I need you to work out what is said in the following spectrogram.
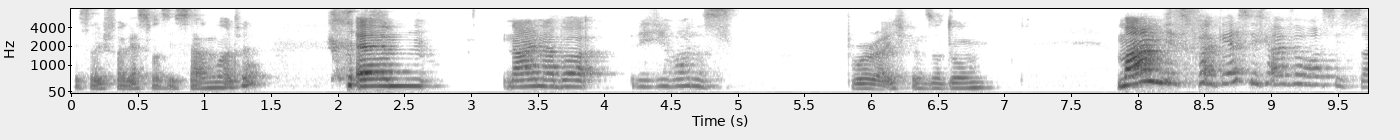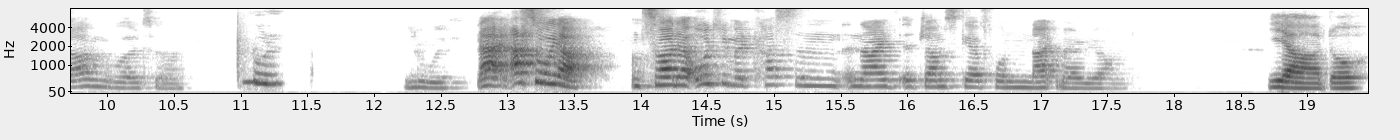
Jetzt habe ich vergessen, was ich sagen wollte. ähm, nein, aber welcher war das? Bruder, ich bin so dumm. Mann, jetzt vergesse ich einfach, was ich sagen wollte. Null. Lul. Nein, ach so, ja. Und zwar der Ultimate Custom Night äh, Jumpscare von Nightmare On. Ja, doch.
